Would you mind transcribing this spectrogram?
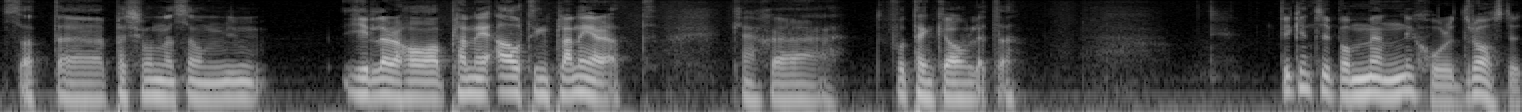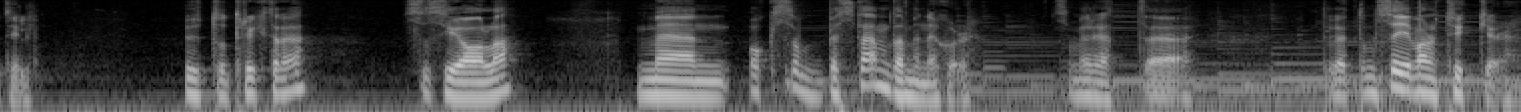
Så att eh, personer som gillar att ha planer- allting planerat kanske får tänka om lite. Vilken typ av människor dras du till? Utåtriktade, sociala, men också bestämda människor. som är rätt, eh, du vet, de säger vad de tycker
